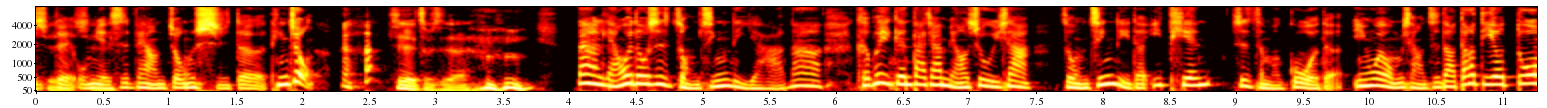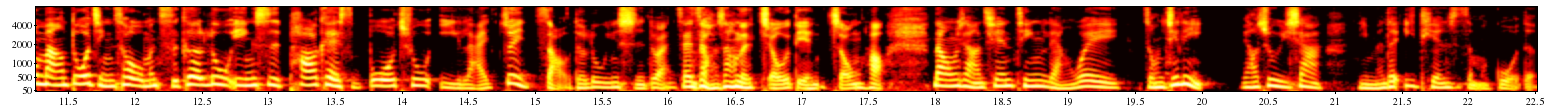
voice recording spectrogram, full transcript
实对我们也是非常忠实的听众。谢谢主持人。那两位都是总经理啊，那可不可以跟大家描述一下总经理的一天是怎么过的？因为我们想知道到底有多忙多紧凑。我们此刻录音是 podcast 播出以来最早的录音时段，在早上的九点钟。哈，那我们想先听两位总经理。描述一下你们的一天是怎么过的？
